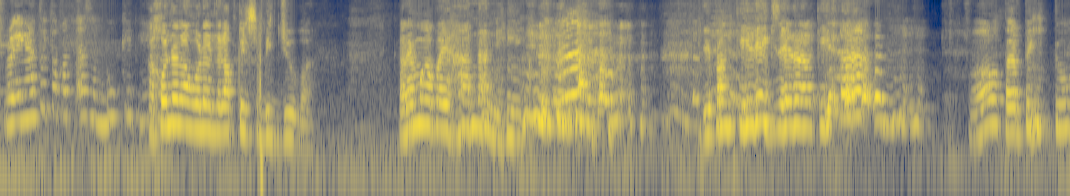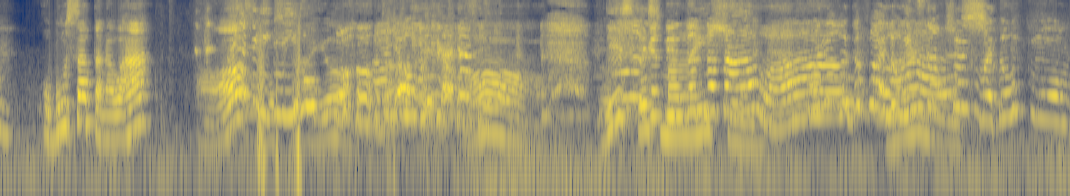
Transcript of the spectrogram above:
Bro, nga to, takat sa bukid. eh. Ako na lang walang nalapit sa video ba? Karang mga bayhanan eh. Di pang kilig sa'yo na nakita. Oh, perting to. Ubusa, tanawa ha? Oh, Sige, lihok ko. Oh. This is Malaysia. Wala ka follow instructions ba? Don't move.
